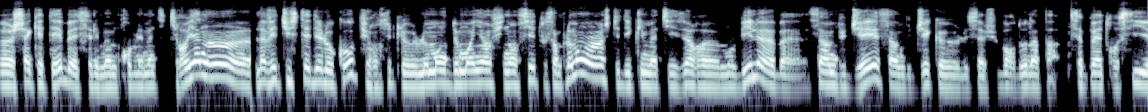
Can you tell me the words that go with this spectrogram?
Euh, chaque été, ben, c'est les mêmes problématiques qui reviennent. Hein. La vétusté des locaux, puis ensuite le, manque de moyens financiers tout simplement. Hein. Acheter des climatiseurs euh, mobiles, euh, ben, c'est un budget, c'est un budget que le CHU Bordeaux n'a pas. Ça peut être aussi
